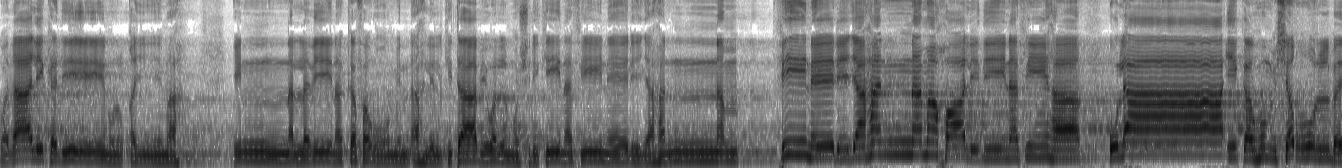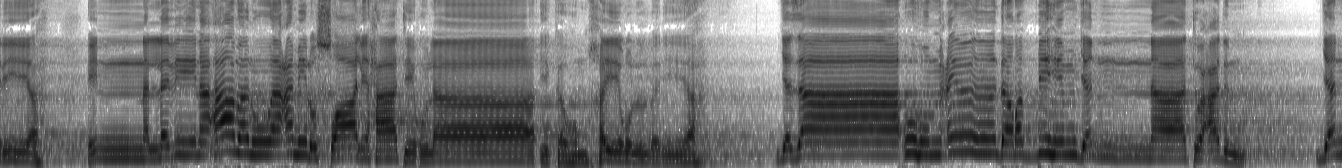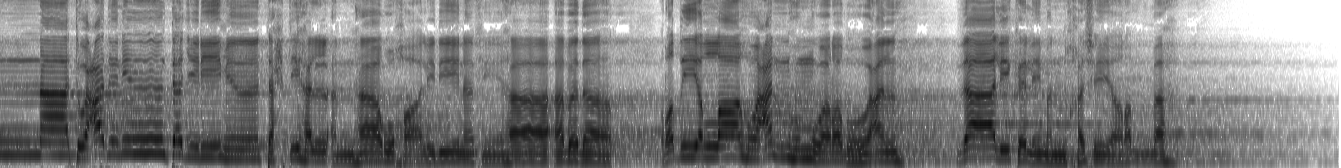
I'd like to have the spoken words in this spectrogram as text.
وذلك دين القيمة. إن الذين كفروا من أهل الكتاب والمشركين في نار جهنم في نار جهنم خالدين فيها. أولئك هم شر البرية. إن الذين آمنوا وعملوا الصالحات أولئك هم خير البرية. جزاؤهم عند ربهم جنات عدن. جنات عدن تجري من تحتها الأنهار خالدين فيها أبدا. رضي الله عنهم ورضوا عنه. ذلك لمن خشي ربه.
